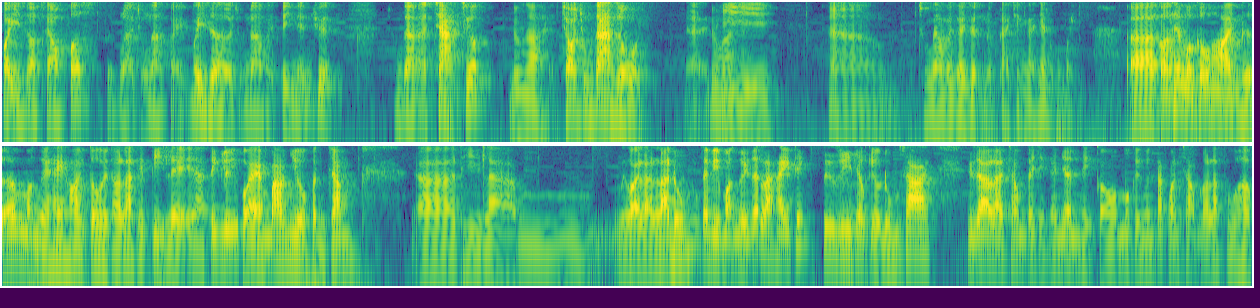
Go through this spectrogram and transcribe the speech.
pay yourself first tức là chúng ta phải bây giờ chúng ta phải tính đến chuyện chúng ta đã trả trước đúng rồi cho chúng ta rồi đấy, đúng thì rồi. Uh, chúng ta mới gây dựng được tài chính cá nhân của mình À, có thêm một câu hỏi nữa mọi người hay hỏi tôi đó là cái tỷ lệ tích lũy của em bao nhiêu phần trăm à, thì là gọi là là đúng tại vì mọi người rất là hay thích tư duy ừ. theo kiểu đúng sai. Thực ra là trong tài chính cá nhân thì có một cái nguyên tắc quan trọng đó là phù hợp.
